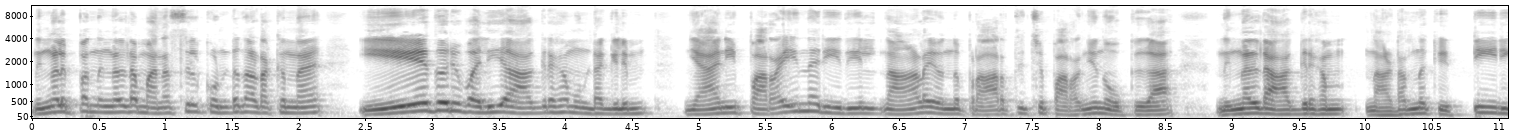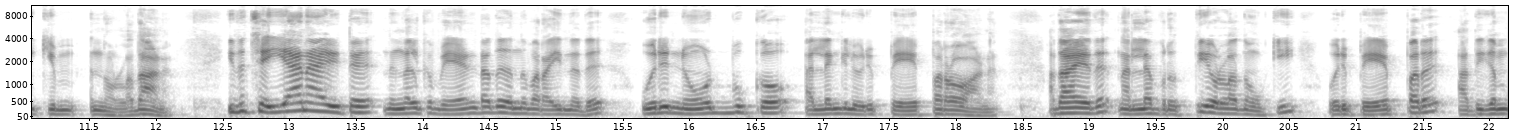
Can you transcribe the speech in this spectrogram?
നിങ്ങളിപ്പം നിങ്ങളുടെ മനസ്സിൽ കൊണ്ടു നടക്കുന്ന ഏതൊരു വലിയ ആഗ്രഹമുണ്ടെങ്കിലും ഞാൻ ഈ പറയുന്ന രീതിയിൽ നാളെ ഒന്ന് പ്രാർത്ഥിച്ച് പറഞ്ഞു നോക്കുക നിങ്ങളുടെ ആഗ്രഹം നടന്ന് കിട്ടിയിരിക്കും എന്നുള്ളതാണ്. ഇത് ചെയ്യാനായിട്ട് നിങ്ങൾക്ക് വേണ്ടത് എന്ന് പറയുന്നത് ഒരു നോട്ട്ബുക്കോ അല്ലെങ്കിൽ ഒരു പേപ്പറോ ആണ്. അതായത് നല്ല വൃത്തിയുള്ള നോക്കി ഒരു പേപ്പർ അധികം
